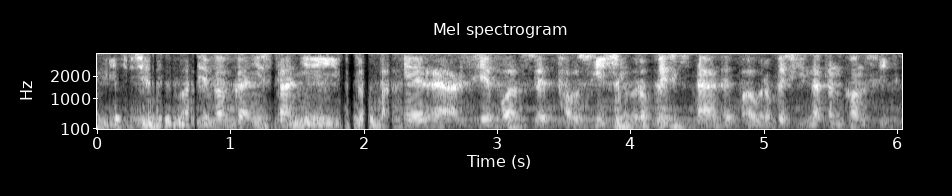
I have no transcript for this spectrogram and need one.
widzicie sytuację w Afganistanie i dokładnie reakcję władz polskich i europejskich na, europejskich na ten konflikt?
